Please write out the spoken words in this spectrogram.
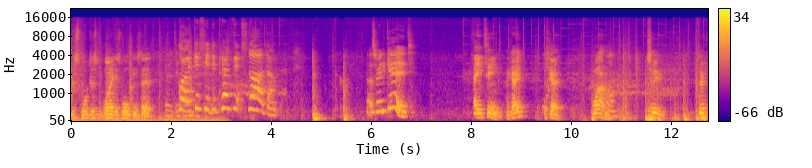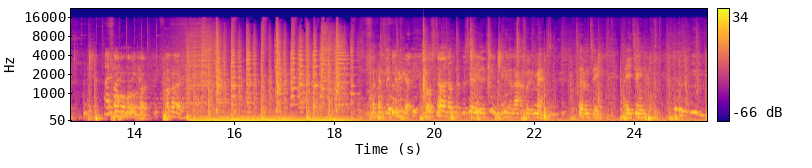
Just walk, just why just walk instead? Going to see the perfect star jump. That was really good. 18, okay? Let's go. One, two, three, High five. four, five. That's it, Luca. Your star jump have descended into an absolute mess. 17, 18.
